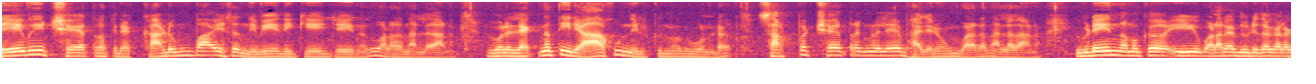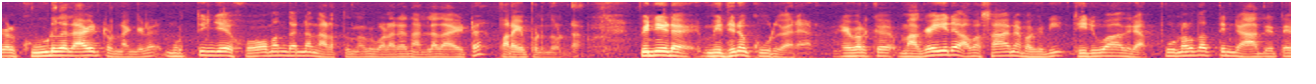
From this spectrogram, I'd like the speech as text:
ദേവീക്ഷേത്രത്തിലെ കടുംപായസം നിവേദിക്കുകയും ചെയ്യുന്നത് വളരെ നല്ലതാണ്. അതുപോലെ ലഗ്നത്തിൽ രാഹു നിൽക്കുന്നതുകൊണ്ട് സർപ്പക്ഷേത്രങ്ങളിലെ ഭജനവും വളരെ നല്ലതാണ്. ഇവിടെയും നമുക്ക് ഈ വളരെ ദുരിതകലകൾ കൂടുതലായിട്ടുണ്ടെങ്കിൽ മൃത്യുഞ്ജയ ഹോമം തന്നെ നടത്തുന്നത് വളരെ നല്ലതായിട്ട് പറയപ്പെടുന്നുണ്ട്. പിന്നീട് മിഥുനക്കൂറുകാരാണ്. ഇവർക്ക് മകയിര അവസാന പകുതി തിരുവാതിര പുണർദത്തിന്റെ ആദ്യത്തെ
